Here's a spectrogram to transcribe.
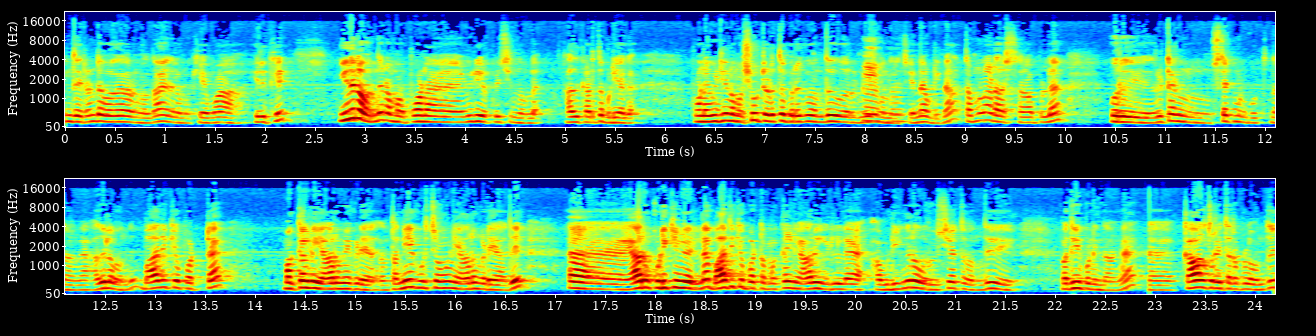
இந்த இரண்டு விவகாரங்கள் தான் இதில் முக்கியமாக இருக்குது இதில் வந்து நம்ம போன வீடியோ பேசியிருந்தோம்ல அதுக்கு அடுத்தபடியாக. போன வீடியோ நம்ம ஷூட் எடுத்த பிறகு வந்து ஒரு நியூஸ் வந்துருச்சு. என்ன அப்படின்னா தமிழ்நாடு அரசு தரப்பில் ஒரு ரிட்டர்ன் ஸ்டேட்மெண்ட் கொடுத்துருந்தாங்க. அதில் வந்து பாதிக்கப்பட்ட மக்கள்னு யாருமே கிடையாது. அந்த தண்ணியை குடித்தவங்கன்னு யாரும் கிடையாது. யாரும் குடிக்கவே இல்லை. பாதிக்கப்பட்ட மக்கள் யாரும் இல்லை அப்படிங்கிற ஒரு விஷயத்த வந்து பதிவு பண்ணியிருந்தாங்க. காவல்துறை தரப்பில் வந்து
